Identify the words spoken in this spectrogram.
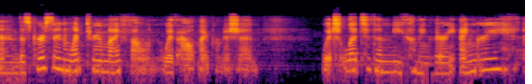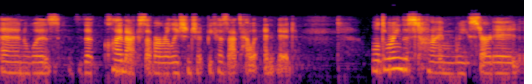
and this person went through my phone without my permission which led to them becoming very angry and was the climax of our relationship because that's how it ended. Well, during this time, we started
